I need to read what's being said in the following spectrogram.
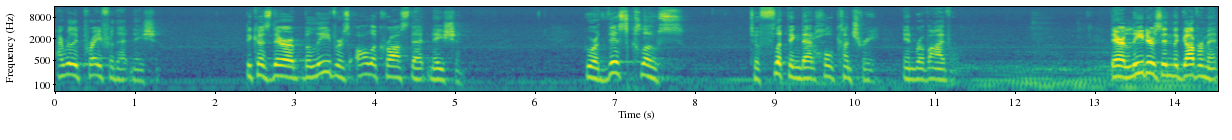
I really pray for that nation because there are believers all across that nation who are this close to flipping that whole country in revival. There are leaders in the government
